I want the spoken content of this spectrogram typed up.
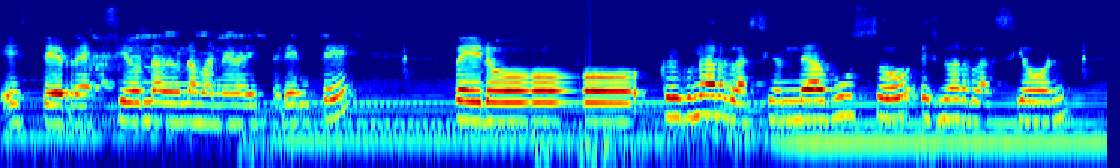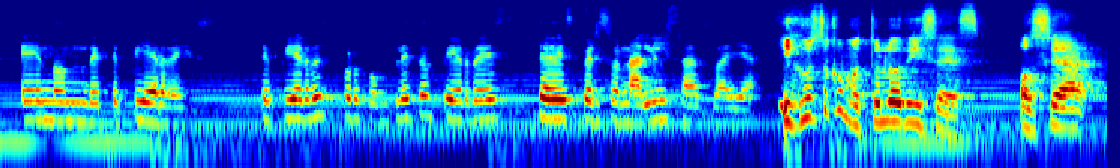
este, reacciona de una manera diferente, pero creo que una relación de abuso es una relación en donde te pierdes, te pierdes por completo, pierdes, te despersonalizas, vaya. Y justo como tú lo dices, o sea,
